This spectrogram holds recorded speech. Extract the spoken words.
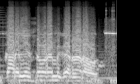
कार्यालय समोर आम्ही करणार आहोत.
